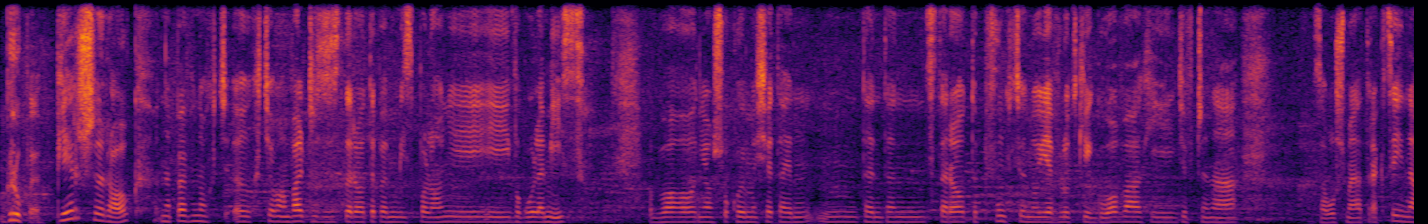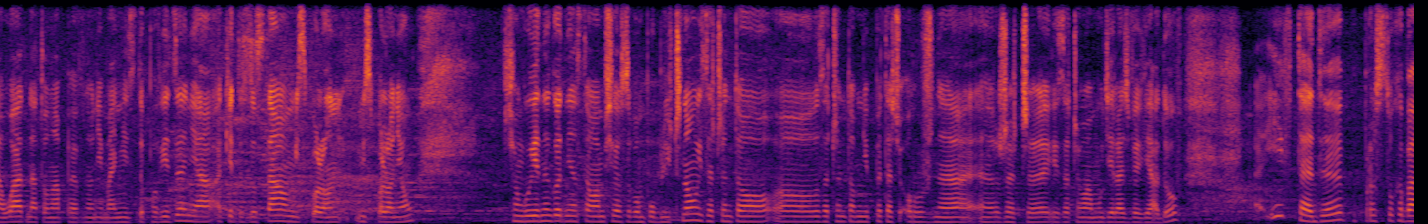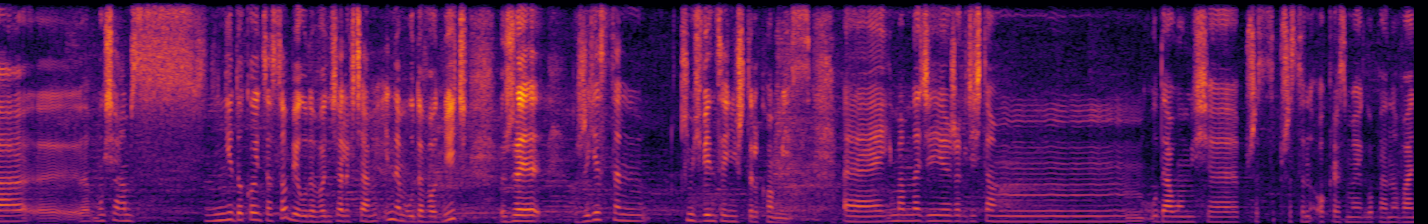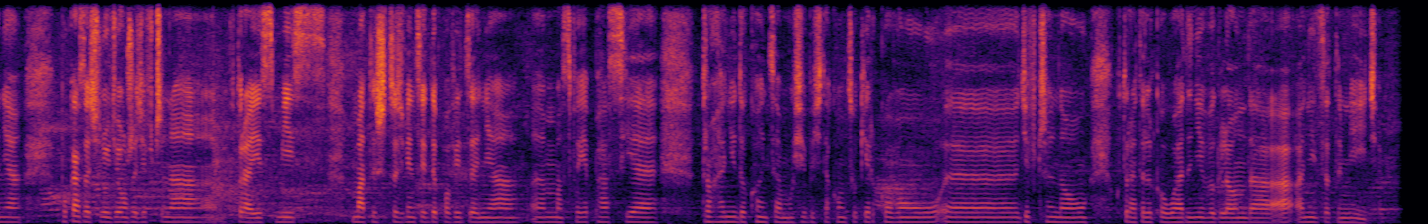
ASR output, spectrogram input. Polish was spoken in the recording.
grupy. Pierwszy rok na pewno chci- e, chciałam walczyć ze stereotypem Miss Polonii i w ogóle Miss bo nie oszukujmy się, ten, ten, ten stereotyp funkcjonuje w ludzkich głowach i dziewczyna, załóżmy atrakcyjna, ładna, to na pewno nie ma nic do powiedzenia, a kiedy zostałam Miss, Polon- Polonią, w ciągu jednego dnia stałam się osobą publiczną i zaczęto, zaczęto mnie pytać o różne e, rzeczy i zaczęłam udzielać wywiadów. I wtedy po prostu chyba e, musiałam nie do końca sobie udowodnić, ale chciałam innym udowodnić, że, że jestem kimś więcej niż tylko Miss. E, I mam nadzieję, że gdzieś tam udało mi się przez, przez ten okres mojego panowania pokazać ludziom, że dziewczyna, która jest Miss, ma też coś więcej do powiedzenia, e, ma swoje pasje, trochę nie do końca musi być taką cukierkową e, dziewczyną, która tylko ładnie wygląda, a, a nic za tym nie idzie.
